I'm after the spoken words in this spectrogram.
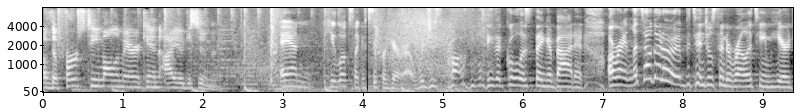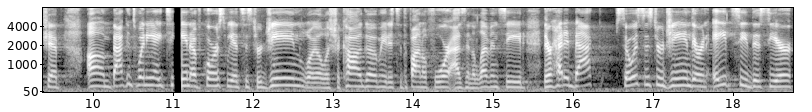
of the first team All-American, Ayo Dosunmu. And he looks like a superhero, which is probably the coolest thing about it. All right, let's talk about a potential Cinderella team here, Chip. Um, back in 2018, of course, we had Sister Jean, Loyola Chicago, made it to the Final Four as an 11 seed. They're headed back. So is Sister Jean. They're an eight seed this year.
